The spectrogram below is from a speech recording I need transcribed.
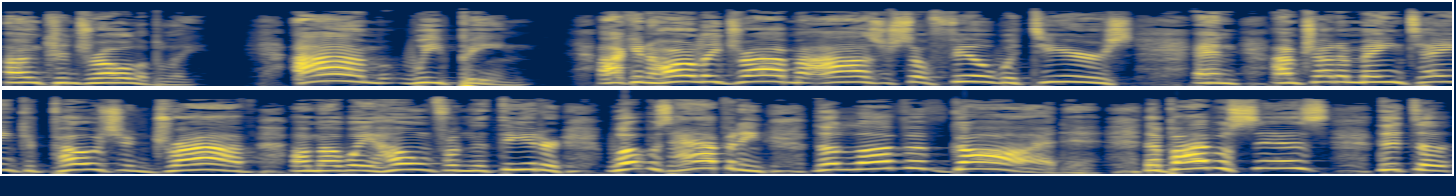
uncontrollably. I'm weeping. I can hardly drive. My eyes are so filled with tears and I'm trying to maintain composure and drive on my way home from the theater. What was happening? The love of God. The Bible says that the,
